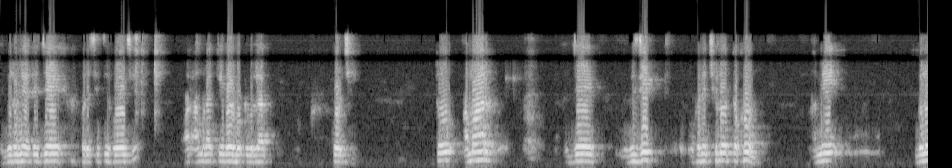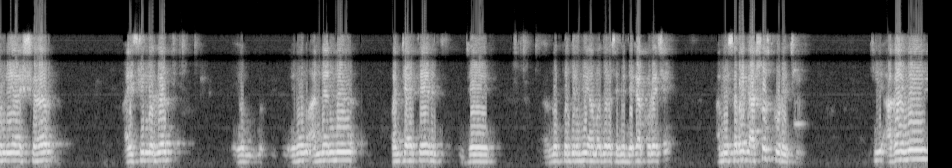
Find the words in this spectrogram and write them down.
বিলোনিয়াতে যে পরিস্থিতি হয়েছে, আর আমরা কীভাবে মোকাবিলা করছি তো আমার যে ভিজিট ওখানে ছিল তখন, আমি বিলোনিয়া শহর আইসি নগর এবং- অন্যান্য পঞ্চায়েতের যে লোকপ্রতিনিধি আমাদের সঙ্গে দেখা করেছে। আমি সবাইকে আশ্বস্ত করেছি কি আগামী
